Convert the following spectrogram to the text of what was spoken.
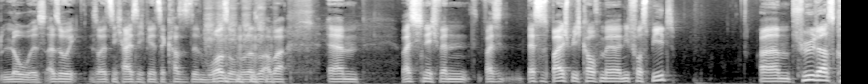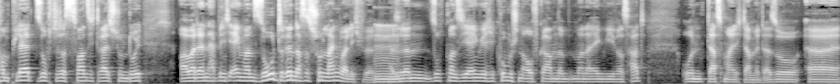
low ist. Also, soll jetzt nicht heißen, ich bin jetzt der krasseste in Warzone oder so, aber ähm, weiß ich nicht, wenn, weiß ich, bestes Beispiel, ich kaufe mir Need for Speed, ähm, fühl das komplett, suchte das 20, 30 Stunden durch. Aber dann bin ich irgendwann so drin, dass es schon langweilig wird. Also dann sucht man sich irgendwelche komischen Aufgaben, damit man da irgendwie was hat. Und das meine ich damit. Also, äh,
